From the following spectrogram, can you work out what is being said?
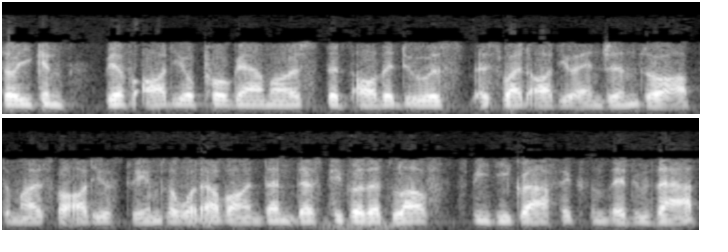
So you can we have audio programmers that all they do is, is write audio engines or optimize for audio streams or whatever, and then there's people that love 3D graphics and they do that,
